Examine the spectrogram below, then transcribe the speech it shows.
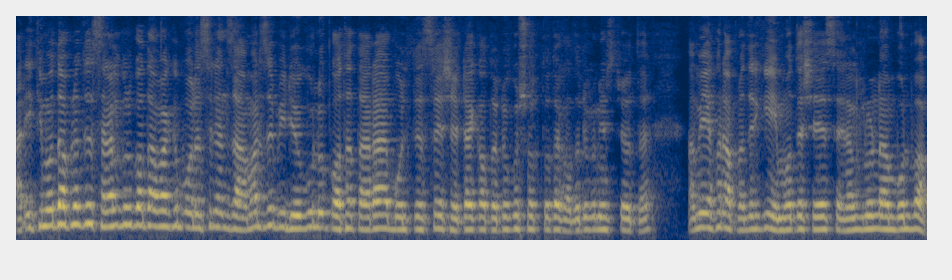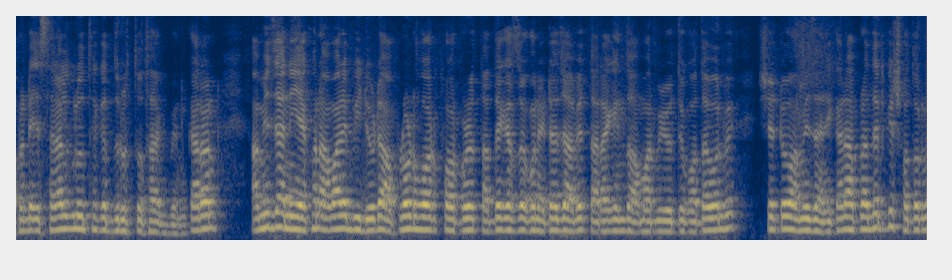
আর ইতিমধ্যে আপনাদের চ্যানেলগুলোর কথা আমাকে বলেছিলেন যে আমার যে ভিডিওগুলো কথা তারা বলতেছে, সেটা কতটুকু সত্যতা, কতটুকু নিশ্চয়তা, আমি এখন আপনাদেরকে এই মতে সে চ্যানেলগুলোর নাম বলব। আপনারা এই চ্যানেলগুলো থেকে দূরত্ব থাকবেন। কারণ আমি জানি এখন আমার এই ভিডিওটা আপলোড হওয়ার পর পরে তাদের কাছে যখন এটা যাবে, তারা কিন্তু আমার বিরুদ্ধে কথা বলবে, সেটাও আমি জানি। কারণ আপনাদেরকে সতর্ক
